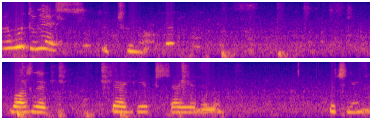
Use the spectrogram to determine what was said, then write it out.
আমি চলে এসেছি কিছু না बॉस ले क्या गिफ्ट चाहिए बोलो कुछ नहीं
